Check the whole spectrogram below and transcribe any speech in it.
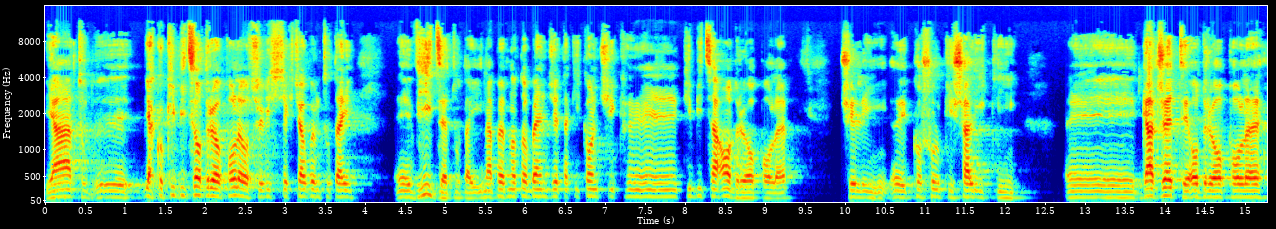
Ja tu, y, jako kibic Odry Opole oczywiście chciałbym tutaj, y, widzę tutaj i na pewno to będzie taki kącik y, kibica Odry Opole, czyli koszulki, szaliki, gadżety Odry Opole,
